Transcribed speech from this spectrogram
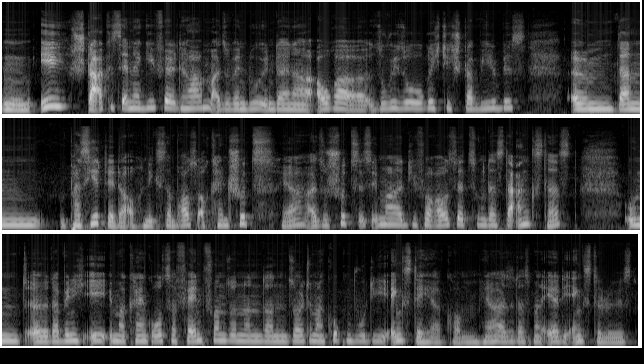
ein eh starkes Energiefeld haben, also wenn du in deiner Aura sowieso richtig stabil bist, ähm, dann passiert dir da auch nichts. Dann brauchst du auch keinen Schutz. Ja? Also Schutz ist immer die Voraussetzung, dass du Angst hast. Und äh, da bin ich eh immer kein großer Fan von, sondern dann sollte man gucken, wo die Ängste herkommen. Ja? Also dass man eher die Ängste löst.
